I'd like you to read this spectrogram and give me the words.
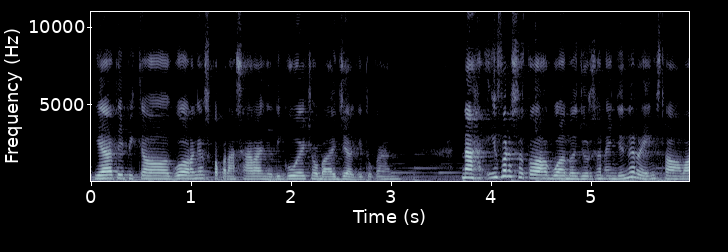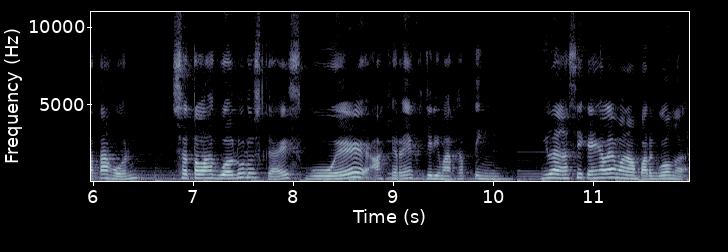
ya tipikal gue orangnya suka penasaran jadi gue coba aja gitu kan Nah, even setelah gue ambil jurusan engineering selama 4 tahun, setelah gue lulus guys, gue akhirnya kerja di marketing. Gila gak sih? Kayaknya kalian mau nampar gue gak?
